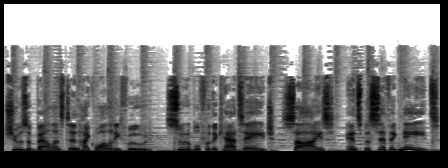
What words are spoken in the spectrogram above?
Choose a balanced and high quality food suitable for the cat's age, size, and specific needs.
